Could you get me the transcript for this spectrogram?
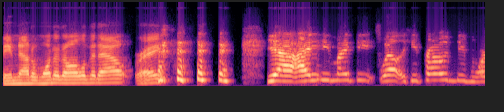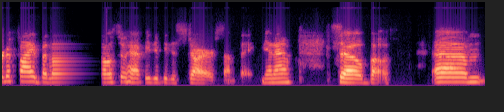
may not have wanted all of it out, right? yeah, I, he might be. Well, he'd probably be mortified, but also happy to be the star or something, you know. So both. Um,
